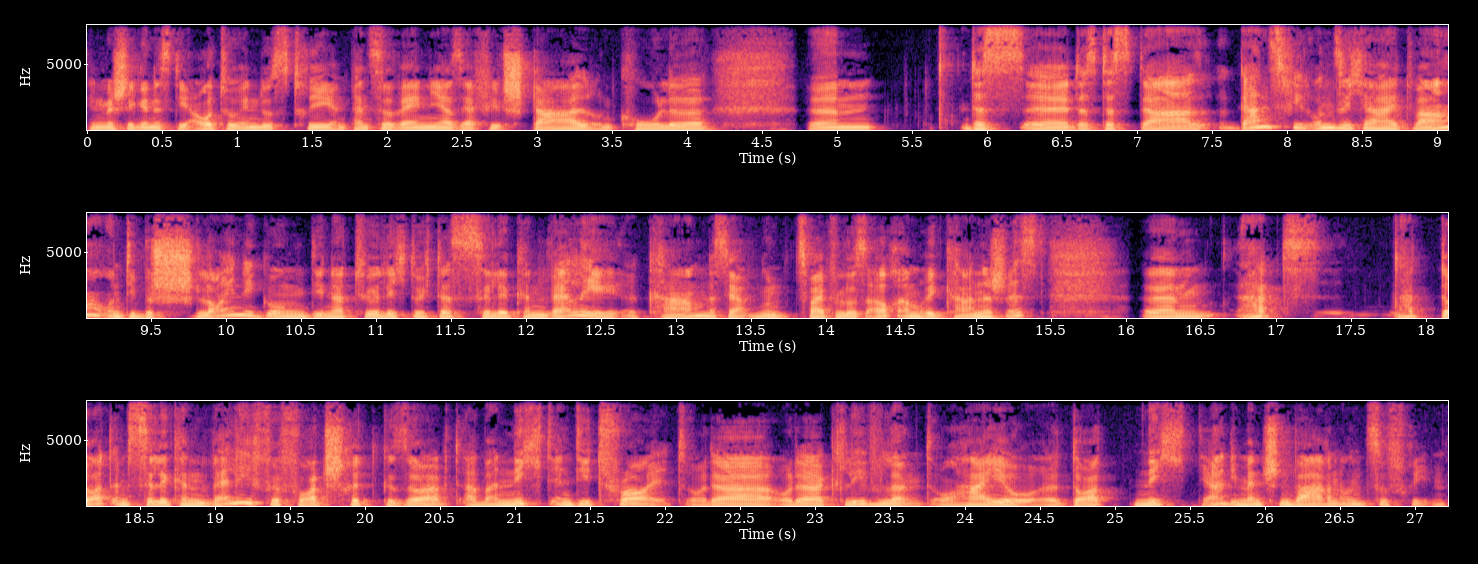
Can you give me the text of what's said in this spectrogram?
In Michigan ist die Autoindustrie, in Pennsylvania sehr viel Stahl und Kohle. Ähm, dass, äh, dass, dass da ganz viel Unsicherheit war und die Beschleunigung, die natürlich durch das Silicon Valley kam, das ja nun zweifellos auch amerikanisch ist, ähm, hat hat dort im Silicon Valley für Fortschritt gesorgt, aber nicht in Detroit oder, oder Cleveland, Ohio, äh, dort nicht. Ja, die Menschen waren unzufrieden.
